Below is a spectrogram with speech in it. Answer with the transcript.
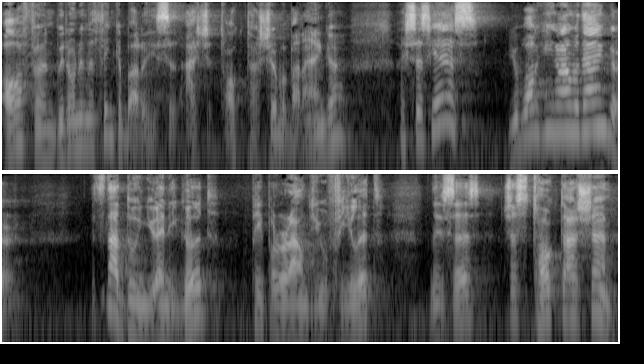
often we don't even think about it. He says, I should talk to Hashem about anger. I says, Yes, you're walking around with anger. It's not doing you any good. People around you feel it. And he says, just talk to Hashem.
